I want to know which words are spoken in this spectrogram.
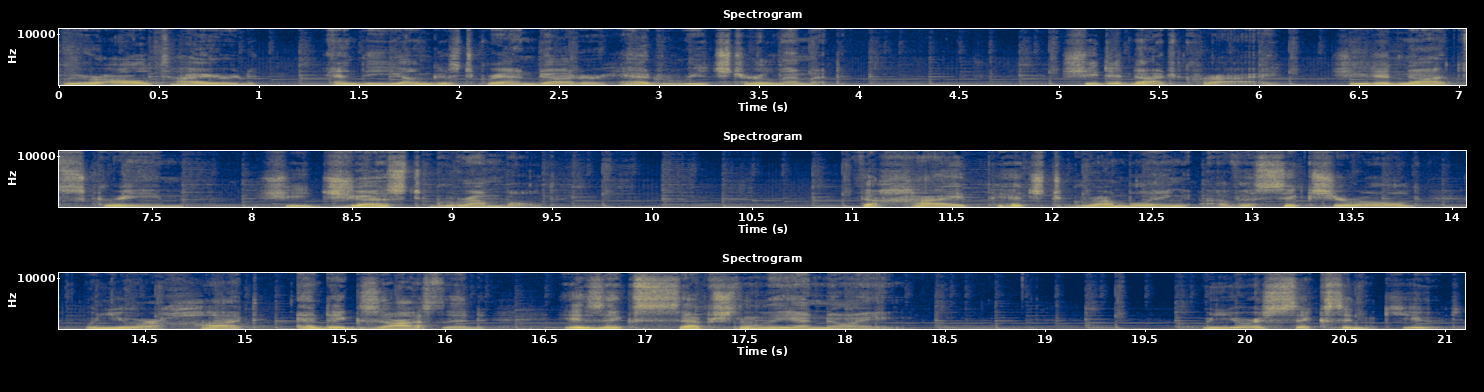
We were all tired, and the youngest granddaughter had reached her limit. She did not cry, she did not scream, she just grumbled. The high pitched grumbling of a six year old when you are hot and exhausted is exceptionally annoying. When you are six and cute,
